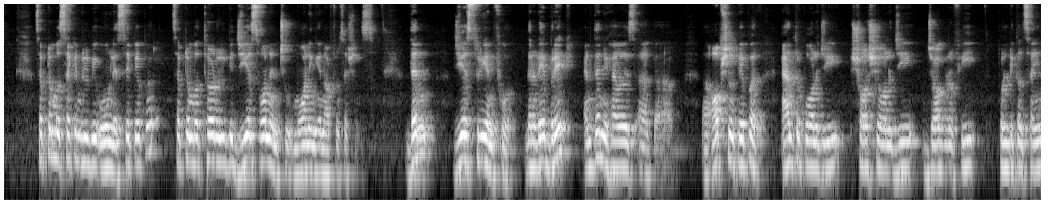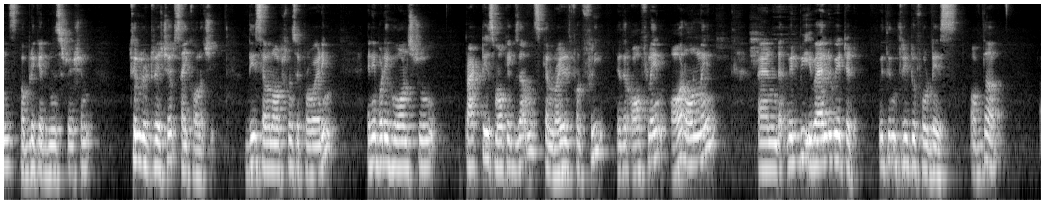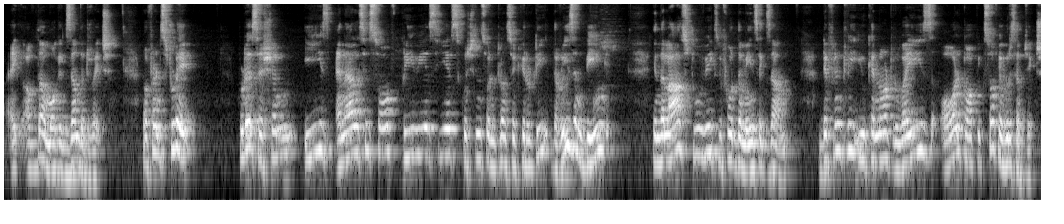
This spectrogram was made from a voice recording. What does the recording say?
September 2nd will be only essay paper. September 3rd will be GS1 and 2, morning and afternoon sessions. Then GS3 and 4. Then a day break, and then you have a, uh, optional paper anthropology, sociology, geography, political science, public administration, Telugu literature, psychology. These seven options are providing. Anybody who wants to practice mock exams can write it for free, either offline or online, and will be evaluated within three to four days of the of the mock exam that you write. Now, friends, today today's session is analysis of previous year's questions on internal security. The reason being, in the last two weeks before the mains exam, definitely you cannot revise all topics of every subject.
